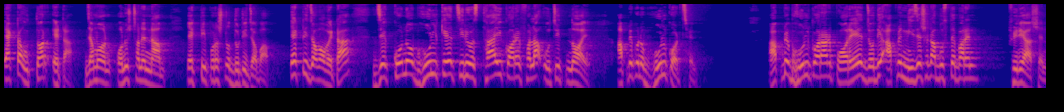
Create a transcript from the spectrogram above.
একটা উত্তর এটা, যেমন অনুষ্ঠানের নাম, একটি প্রশ্ন, দুটি জবাব। একটি জবাব এটা যে কোনো ভুলকে চিরস্থায়ী করে ফেলা উচিত নয়। আপনি কোনো ভুল করছেন। আপনি ভুল করার পরে যদি আপনি নিজে সেটা বুঝতে পারেন, ফিরে আসেন।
